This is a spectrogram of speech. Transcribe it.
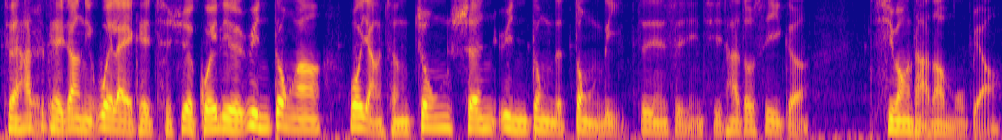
所以它是可以让你未来也可以持续的规律的运动啊，或养成终身运动的动力。这件事情其实它都是一个希望达到目标。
